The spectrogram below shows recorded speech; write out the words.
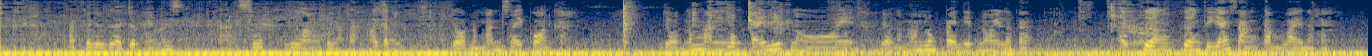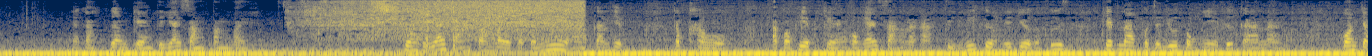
ๆพัดไปเรื่อยๆจนให้มันซุปเหลืองคุณล่ะค่ะเอาจังหยอดน้ำมันใส่ก่อนค่ะ หยอดน้ำมันลงไปนิดหน่อย หยอดน้ำมันลงไปนิดหน่อยแล้วก็เอาเครื่องเครื่องที่ย้ายสั่งตำไว้นะคะนะคะ เครื่องแกงที่ย้ายสั่งตำไว้เครื่องที่ย้ายสั่งตำไว้ก็จะมีอ่าการเห็ดกับเขาว อัประเภทแกงของย้ายสังนะคะที่มีเครื่องเยอะๆก็คือเคล็ดลับก็จะอยู่ตรงนี้คือการนะก่อนจะ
